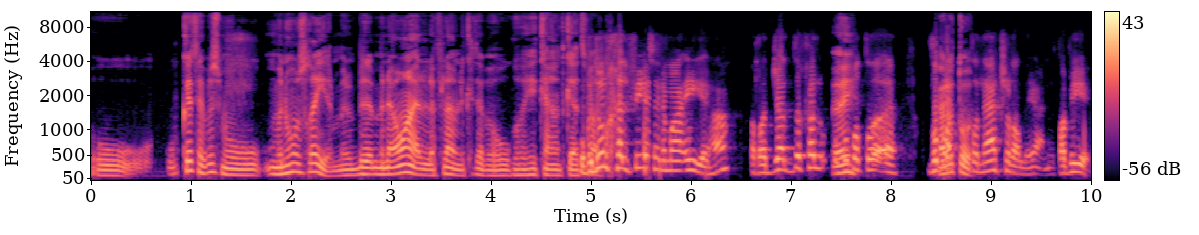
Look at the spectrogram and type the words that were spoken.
وكتب اسمه من هو صغير من, من أوائل الأفلام اللي كتبها وهي كانت كاتبه وبدون خلفية سينمائية ها؟ الرجال دخل إيه. وضبط ضبط ناتشرال يعني طبيعي.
